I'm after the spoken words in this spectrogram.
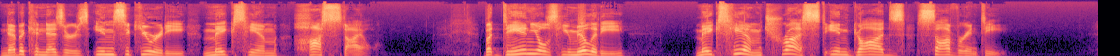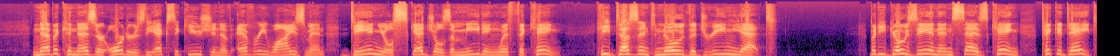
Nebuchadnezzar's insecurity makes him hostile. But Daniel's humility makes him trust in God's sovereignty. Nebuchadnezzar orders the execution of every wise man. Daniel schedules a meeting with the king. He doesn't know the dream yet. But he goes in and says, King, pick a date,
